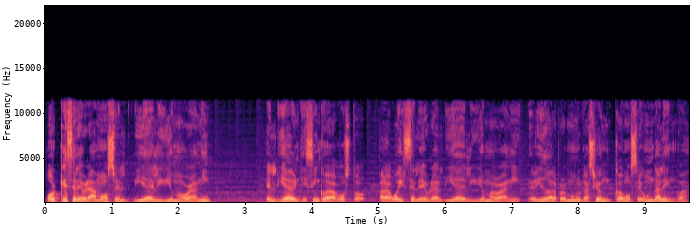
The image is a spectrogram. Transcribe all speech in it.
¿Por qué celebramos el Día del Idioma Guaraní? El día 25 de agosto, Paraguay celebra el Día del Idioma Guaraní debido a la promulgación como segunda lengua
